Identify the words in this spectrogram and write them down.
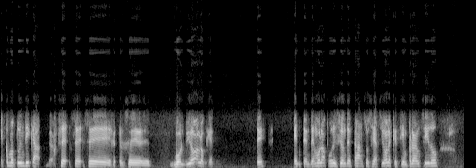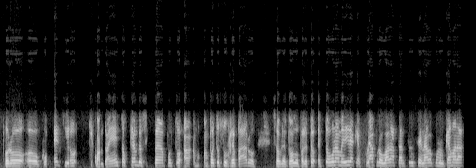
Es como tú indicas, se volvió a lo que entendemos la posición de estas asociaciones que siempre han sido pro comercio que cuando hay estos cambios han puesto, han, puesto sus reparos sobre todo, pero esto, esto es una medida que fue aprobada tanto en Senado como en Cámara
